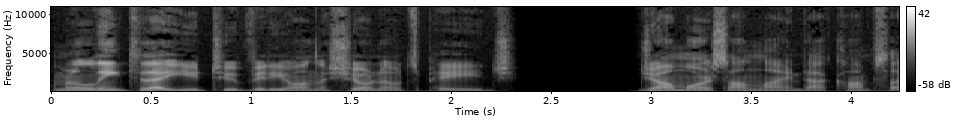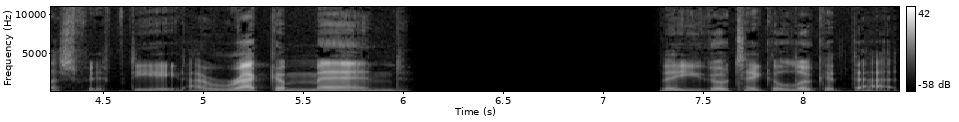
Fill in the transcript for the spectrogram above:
I'm going to link to that YouTube video on the show notes page johnmorrisonline.com slash 58. I recommend that you go take a look at that.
